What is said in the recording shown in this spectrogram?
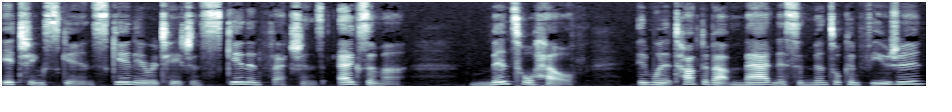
itching skin, skin irritation, skin infections, eczema, mental health. And when it talked about madness and mental confusion,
